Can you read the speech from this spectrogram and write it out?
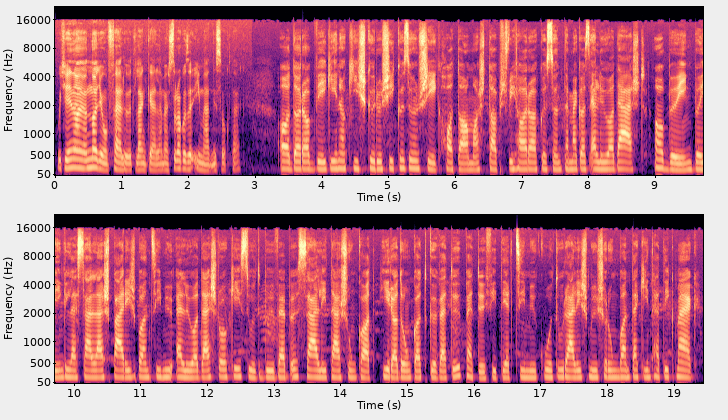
úgyhogy nagyon, nagyon felhőtlen kellemes szórakozat, imádni szokták. A darab végén a kiskörösi közönség hatalmas tapsviharral köszönte meg az előadást. A Boeing Boeing leszállás Párizsban című előadásról készült bővebb összeállításunkat, híradónkat követő Petőfi tér című kulturális műsorunkban tekinthetik meg.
